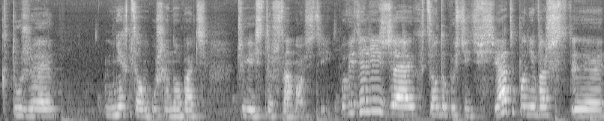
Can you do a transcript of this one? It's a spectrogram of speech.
którzy nie chcą uszanować czyjejś tożsamości. Powiedzieli, że chcą to puścić w świat, ponieważ y,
